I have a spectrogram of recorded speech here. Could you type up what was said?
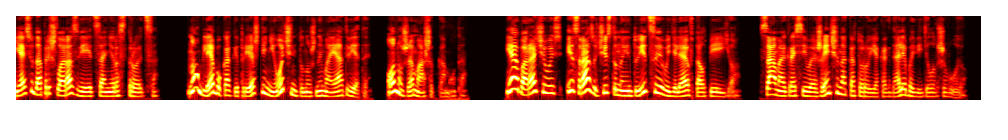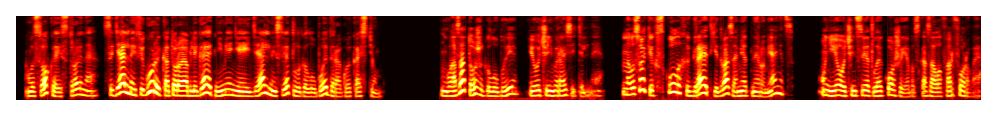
Я сюда пришла развеяться, а не расстроиться. Но Глебу, как и прежде, не очень-то нужны мои ответы. Он уже машет кому-то. Я оборачиваюсь и сразу чисто на интуиции выделяю в толпе ее. Самая красивая женщина, которую я когда-либо видела вживую. Высокая и стройная, с идеальной фигурой, которую облегает не менее идеальный светло-голубой дорогой костюм. Глаза тоже голубые и очень выразительные. На высоких скулах играет едва заметный румянец. У нее очень светлая кожа, я бы сказала, фарфоровая.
